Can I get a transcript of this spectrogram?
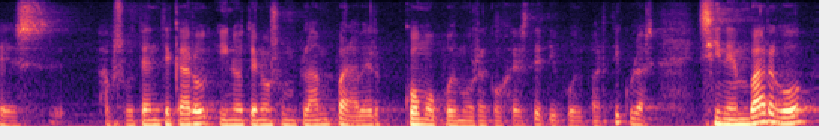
Es absolutamente caro y no tenemos un plan para ver cómo podemos recoger este tipo de partículas. Sin embargo,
